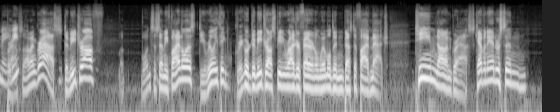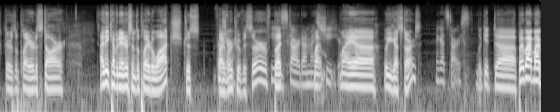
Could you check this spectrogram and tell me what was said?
Maybe. Perhaps not on grass. Dimitrov, once a semifinalist. Do you really think Grigor Dimitrov's beating Roger Federer in a Wimbledon best of five match? Team, not on grass. Kevin Anderson, there's a player to star. I think Kevin Anderson's a player to watch just For by sure. virtue of his serve. He but starred on my, my, sheet here. my uh, oh, you got stars. I got stars. Look at, uh, but my my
